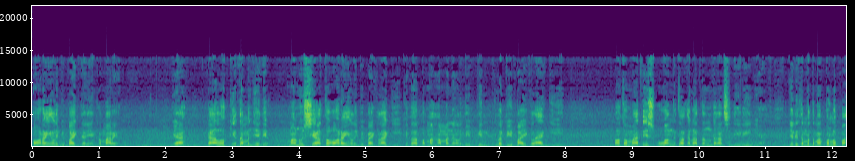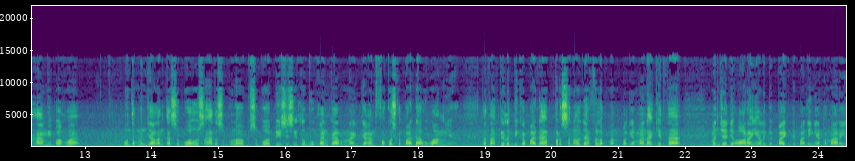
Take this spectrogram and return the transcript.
orang yang lebih baik dari yang kemarin. Ya, kalau kita menjadi manusia atau orang yang lebih baik lagi, kita pemahaman yang lebih lebih baik lagi, otomatis uang itu akan datang dengan sendirinya. Jadi teman-teman perlu pahami bahwa untuk menjalankan sebuah usaha atau sebuah sebuah bisnis itu bukan karena jangan fokus kepada uangnya, tetapi lebih kepada personal development, bagaimana kita menjadi orang yang lebih baik dibanding yang kemarin.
